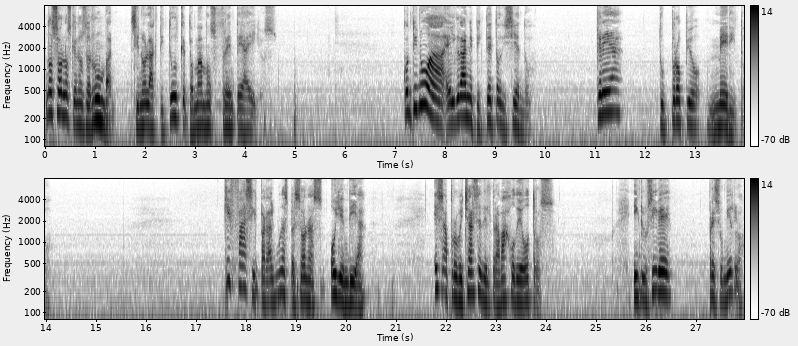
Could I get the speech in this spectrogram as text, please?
no son los que nos derrumban, sino la actitud que tomamos frente a ellos. Continúa el gran Epicteto diciendo, crea tu propio mérito. Qué fácil para algunas personas hoy en día es aprovecharse del trabajo de otros, inclusive presumirlo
